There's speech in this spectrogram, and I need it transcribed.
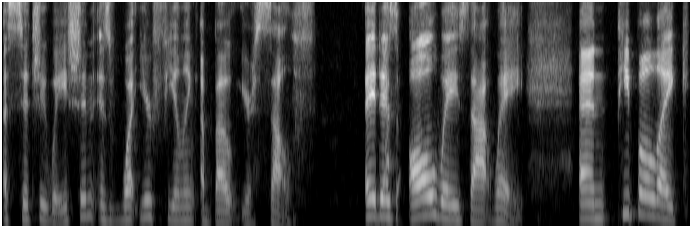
a situation is what you're feeling about yourself. It is always that way And people like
